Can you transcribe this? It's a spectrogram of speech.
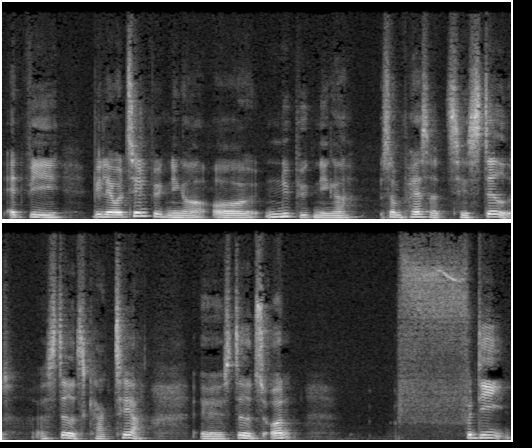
at vi, vi laver tilbygninger og nybygninger, som passer til stedet, og stedets karakter, øh, stedets ånd. Fordi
